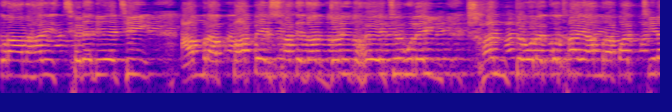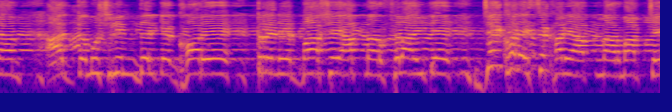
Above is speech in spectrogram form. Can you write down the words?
কোরআন, হাদিস ছেড়ে দিয়েছি, আমরা পাপের সাথে জর্জরিত হয়েছে বলেই শান্ত বলে কোথায় আমরা পাচ্ছি না। আজকে মুসলিমদেরকে ঘরে, ট্রেনে, বাসে, আপনার ফ্লাইটে, যেখানে সেখানে আপনার মারছে,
